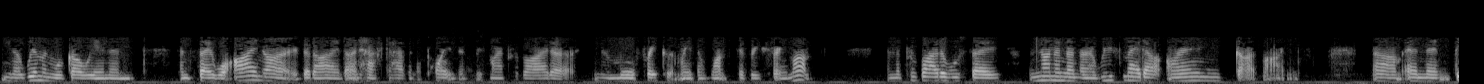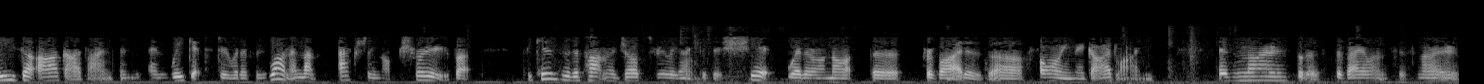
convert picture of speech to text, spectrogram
you know, women will go in and, and say, well, I know that I don't have to have an appointment with my provider, you know, more frequently than once every three months. And the provider will say, no, no, no, no, we've made our own guidelines. Um, and then these are our guidelines and, and we get to do whatever we want. And that's actually not true. But because the Department of Jobs really don't give a shit whether or not the providers are following their guidelines, there's no sort of surveillance, there's no,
